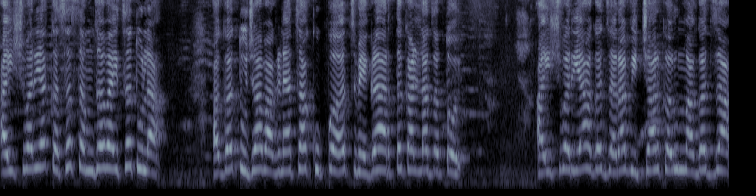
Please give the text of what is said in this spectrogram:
ऐश्वर्या कसं समजवायचं तुला? अगं तुझ्या वागण्याचा खूपच वेगळा अर्थ काढला जातोय. ऐश्वर्या अगं जरा विचार करून वागत जा.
